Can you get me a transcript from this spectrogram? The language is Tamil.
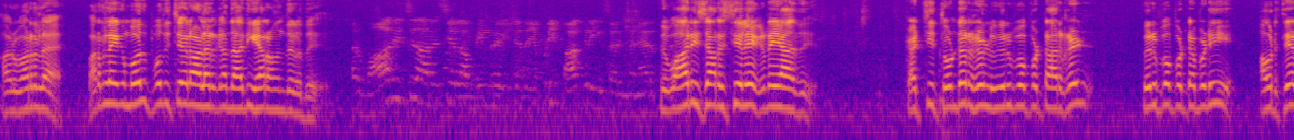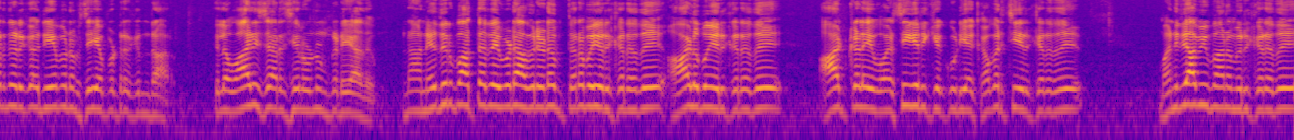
அவர் வரல. வரலைங்கும் போது பொதுச் செயலாளருக்கு அந்த அதிகாரம் வந்துடுது இந்த இது வாரிசு அரசியலே கிடையாது. கட்சி தொண்டர்கள் விருப்பப்பட்டார்கள். விருப்பப்பட்டபடி அவர் தேர்ந்தெடுக்க நியமனம் செய்யப்பட்டிருக்கின்றார். இதில் வாரிசு அரசியல் ஒன்றும் கிடையாது. நான் எதிர்பார்த்ததை விட அவரிடம் திறமை இருக்கிறது ஆளுமை இருக்கிறது ஆட்களை வசீகரிக்கக்கூடிய கவர்ச்சி இருக்கிறது மனிதாபிமானம் இருக்கிறது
